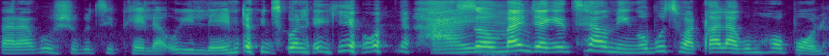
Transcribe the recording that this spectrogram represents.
Bara kusho ukuthi phela uyilento ithole kuyona. Hhayi. So manje ke tell me ngoba uthi waqala kumhobholo.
